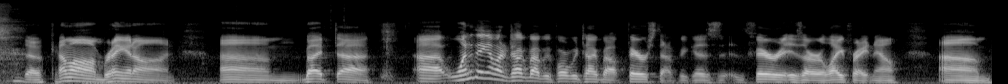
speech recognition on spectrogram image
so come on, bring it on. Um, but uh, uh, one thing I want to talk about before we talk about fair stuff because fair is our life right now. Um,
